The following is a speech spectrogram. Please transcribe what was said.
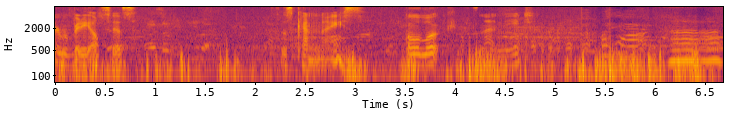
everybody else is. This is kind of nice. Oh look, isn't that neat? Uh,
